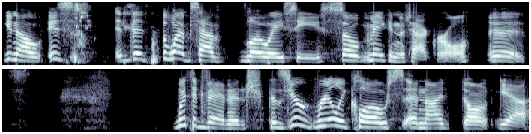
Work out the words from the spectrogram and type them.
you know, is the, the webs have low AC, so make an attack roll. It's with advantage because you're really close, and I don't. Yeah,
